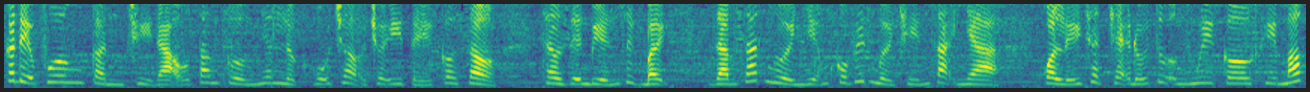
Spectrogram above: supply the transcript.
Các địa phương cần chỉ đạo tăng cường nhân lực hỗ trợ cho y tế cơ sở theo diễn biến dịch bệnh, giám sát người nhiễm COVID-19 tại nhà, quản lý chặt chẽ đối tượng nguy cơ khi mắc,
